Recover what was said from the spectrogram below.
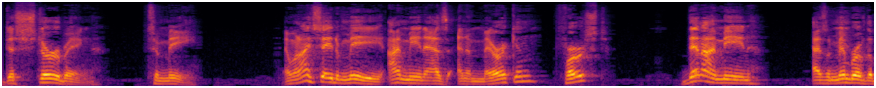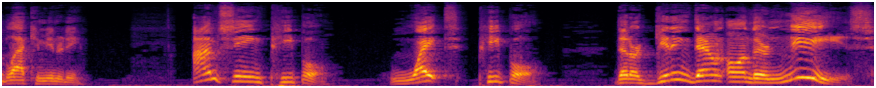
disturbing to me. And when I say to me, I mean as an American first, then I mean as a member of the black community. I'm seeing people, white people, that are getting down on their knees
